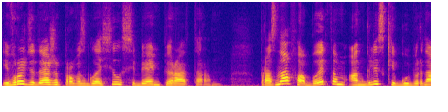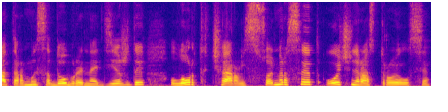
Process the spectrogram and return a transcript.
И вроде даже провозгласил себя императором. Прознав об этом, английский губернатор мыса Доброй Надежды, лорд Чарльз Сомерсет, очень расстроился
